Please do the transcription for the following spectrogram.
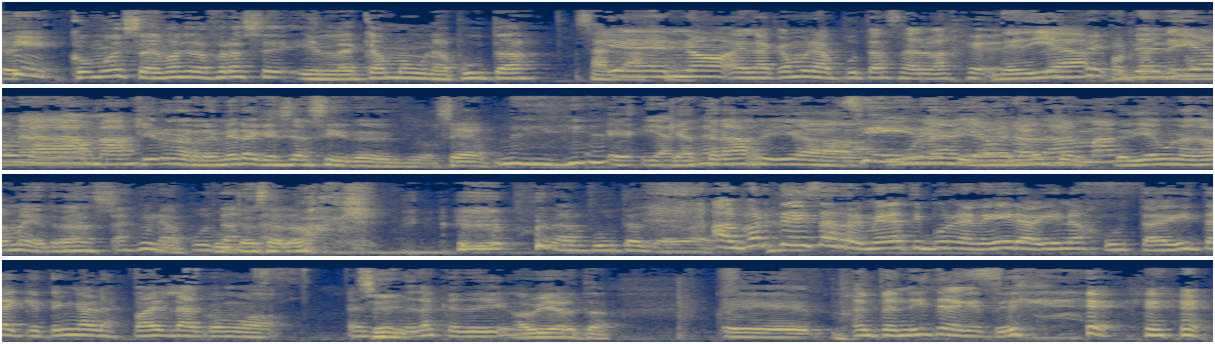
Eh, ¿Cómo es además la frase? En la cama una puta. Salvaje. Eh, no, en la cama una puta salvaje. De día, de día como una una dama. dama. Quiero una remera que sea así, de- o sea, eh, que atrás- diga Sí, una y una adelante de día una dama y atrás Es una puta salvaje. una puta salvaje. Aparte de esas remeras tipo una negra bien ajustadita y que tenga la espalda como... ¿Entenderás que te digo? abierta. Eh, ¿Entendiste lo que te dije?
